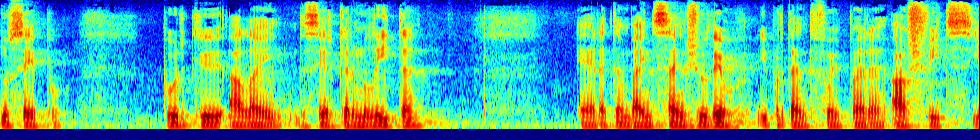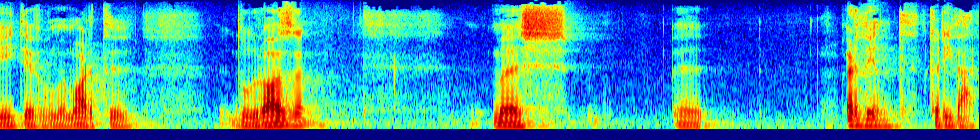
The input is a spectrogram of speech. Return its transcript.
no cepo porque além de ser carmelita, era também de sangue judeu e, portanto, foi para Auschwitz e aí teve uma morte dolorosa, mas uh, ardente de caridade.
